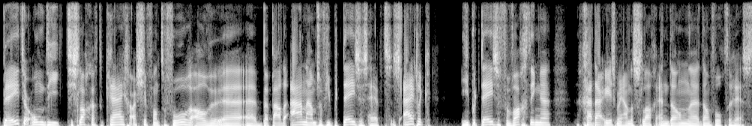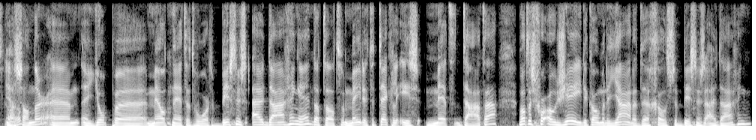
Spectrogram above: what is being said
beter om die, die slagkracht te krijgen als je van tevoren al uh, bepaalde aannames of hypotheses hebt. Dus eigenlijk hypothese, verwachtingen, ga daar eerst mee aan de slag en dan, uh, dan volgt de rest. Ja, Sander, uh, Job uh, meldt net het woord business uitdaging, hè, dat dat mede te tackelen is met data. Wat is voor OG de komende jaren de grootste business uitdaging?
